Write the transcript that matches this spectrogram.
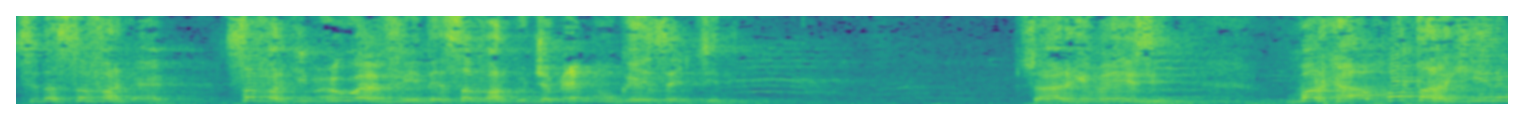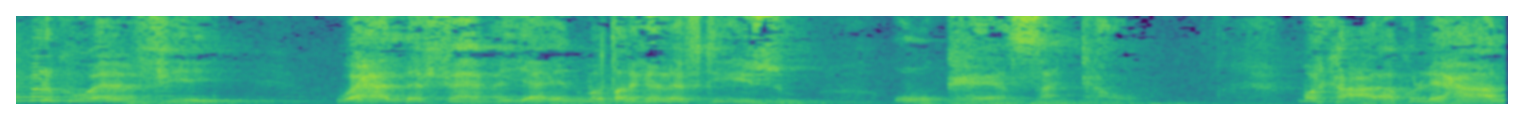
Sida safarka safarkii muxuu u anfiyey? Dee safarku jamcin buu keensan jiray. Soo arki maysi markaa matarkiina markuu anfiyey waxaa la fahmayaa in matarka laftiisu uu keensan karo. Marka calaa kulli xaal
